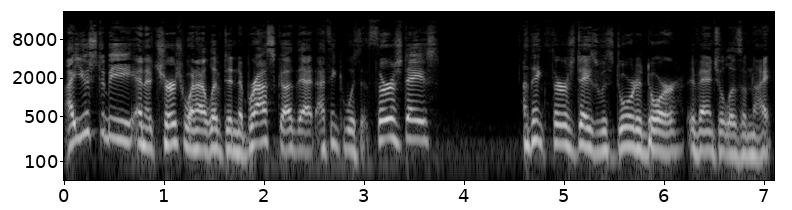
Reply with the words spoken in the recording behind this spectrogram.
I used to be in a church when I lived in Nebraska that I think it was at Thursdays. I think Thursdays was door to door evangelism night.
